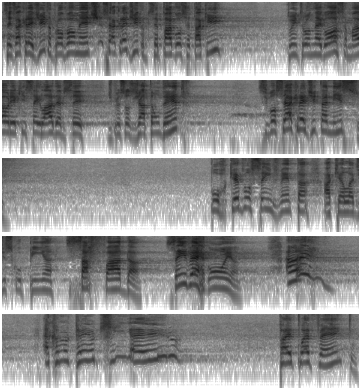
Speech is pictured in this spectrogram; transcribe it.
Vocês acreditam? Provavelmente você acredita, porque você pagou, você está aqui. Tu entrou no negócio, a maioria aqui, sei lá, deve ser de pessoas que já estão dentro. Se você acredita nisso, por que você inventa aquela desculpinha safada, sem vergonha? Ai, é que eu não tenho dinheiro para ir para o evento.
